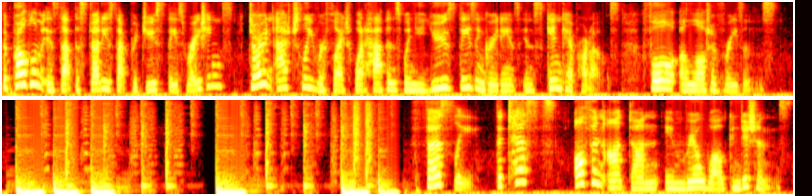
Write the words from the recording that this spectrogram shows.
The problem is that the studies that produce these ratings don't actually reflect what happens when you use these ingredients in skincare products, for a lot of reasons. Firstly, the tests often aren't done in real world conditions.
